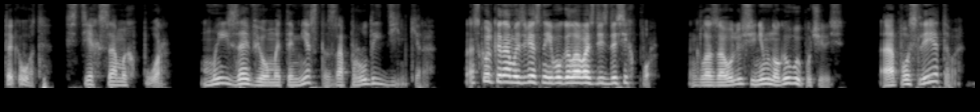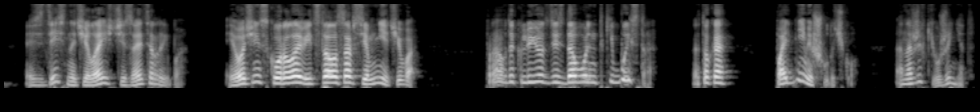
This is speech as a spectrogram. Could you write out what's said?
Так вот, с тех самых пор мы и зовем это место за прудой Динкера. Насколько нам известно, его голова здесь до сих пор. Глаза у Люси немного выпучились. А после этого здесь начала исчезать рыба. И очень скоро ловить стало совсем нечего. Правда, клюет здесь довольно-таки быстро. Но только поднимешь удочку, а наживки уже нет.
